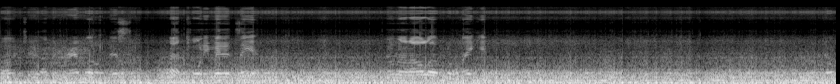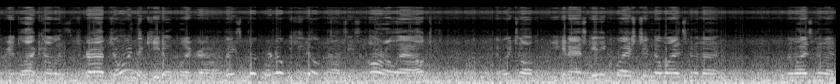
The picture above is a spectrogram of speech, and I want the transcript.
fun too. I've been rambling on this about 20 minutes in. No, not all of them will make it. To like, comment, subscribe. Join the Keto Playground on Facebook where no keto Nazis are allowed. And we talk, you can ask any question. Nobody's gonna, nobody's gonna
